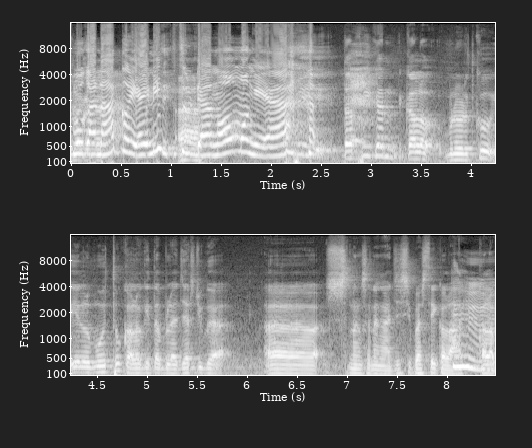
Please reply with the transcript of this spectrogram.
bukan aku ya ini sudah ngomong ya. tapi, tapi kan kalau menurutku ilmu tuh kalau kita belajar juga eh, senang-senang aja sih pasti kalau aku- kalau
